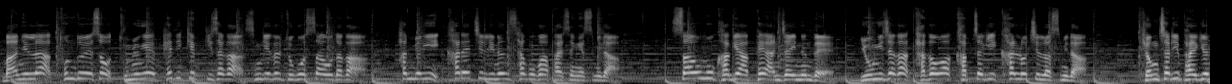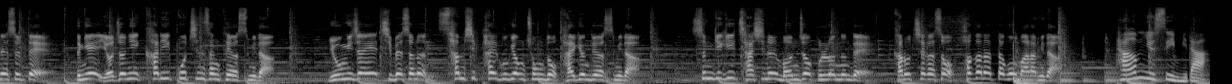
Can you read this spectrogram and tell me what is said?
마닐라 톤도에서 두 명의 패디캡 기사가 승객을 두고 싸우다가 한 명이 칼에 찔리는 사고가 발생했습니다. 싸움 후 가게 앞에 앉아 있는데 용의자가 다가와 갑자기 칼로 찔렀습니다. 경찰이 발견했을 때 등에 여전히 칼이 꽂힌 상태였습니다. 용의자의 집에서는 38구경 총도 발견되었습니다. 승객이 자신을 먼저 불렀는데 가로채 가서 화가 났다고 말합니다. 다음 뉴스입니다.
